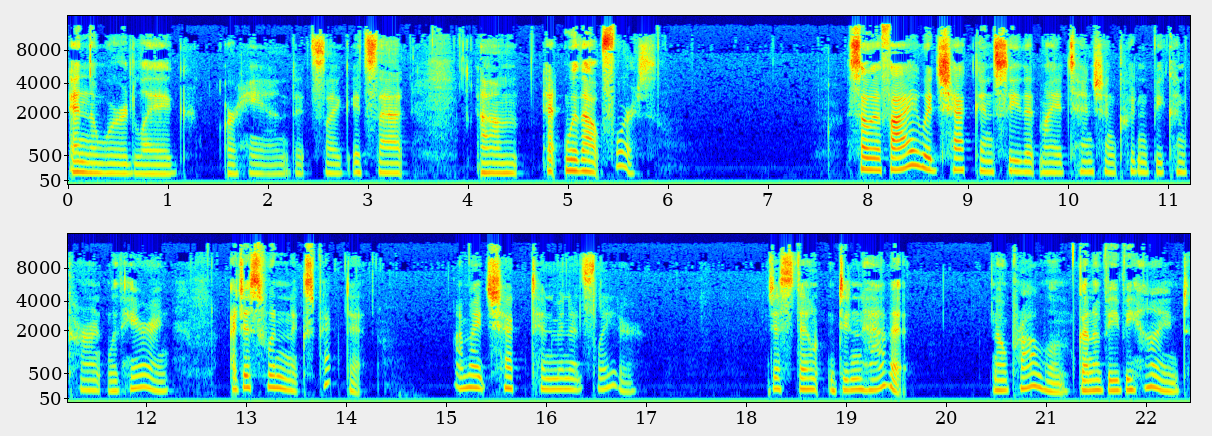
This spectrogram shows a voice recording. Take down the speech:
and the word leg or hand. It's like, it's that um, without force. So if I would check and see that my attention couldn't be concurrent with hearing, I just wouldn't expect it. I might check 10 minutes later. Just don't didn't have it. No problem. Gonna be behind.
